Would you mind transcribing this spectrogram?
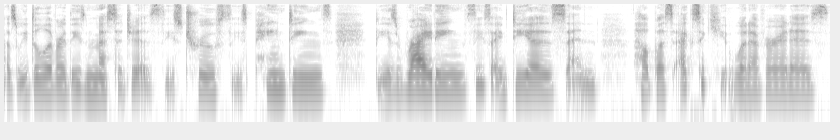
as we deliver these messages, these truths, these paintings, these writings, these ideas, and help us execute whatever it is.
